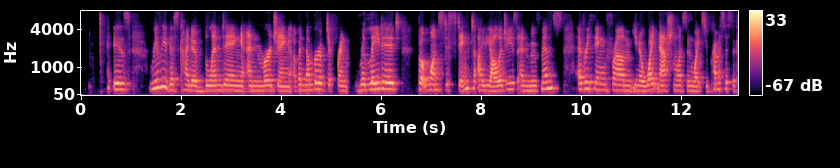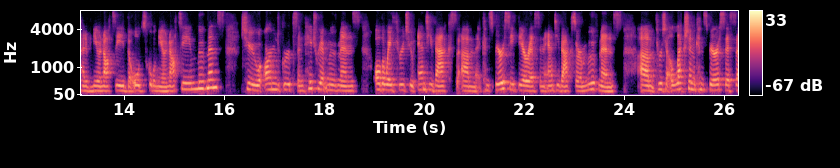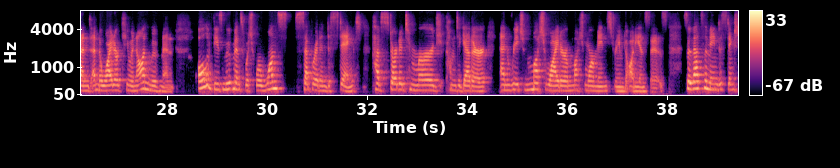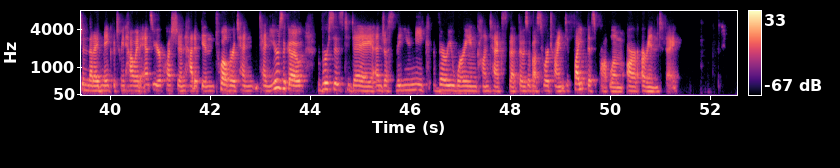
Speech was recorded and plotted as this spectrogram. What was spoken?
is really this kind of blending and merging of a number of different related but once distinct ideologies and movements everything from you know white nationalists and white supremacists the kind of neo-nazi the old school neo-nazi movements to armed groups and patriot movements all the way through to anti-vax um, conspiracy theorists and anti-vaxxer movements um, through to election conspiracists and, and the wider qanon movement all of these movements, which were once separate and distinct, have started to merge, come together, and reach much wider, much more mainstreamed audiences. So that's the main distinction that I'd make between how I'd answer your question had it been 12 or 10, 10 years ago versus today, and just the unique, very worrying context that those of us who are trying to fight this problem are, are in today.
